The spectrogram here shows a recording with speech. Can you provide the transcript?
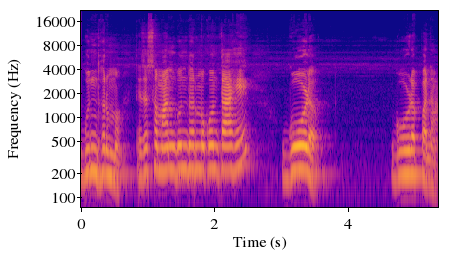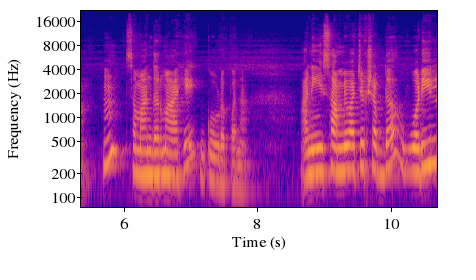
गुणधर्म. त्याचा समान गुणधर्म कोणता आहे? गोड. गोडपणा. समान धर्म आहे गोडपणा. आणि साम्यवाचक शब्द वडील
